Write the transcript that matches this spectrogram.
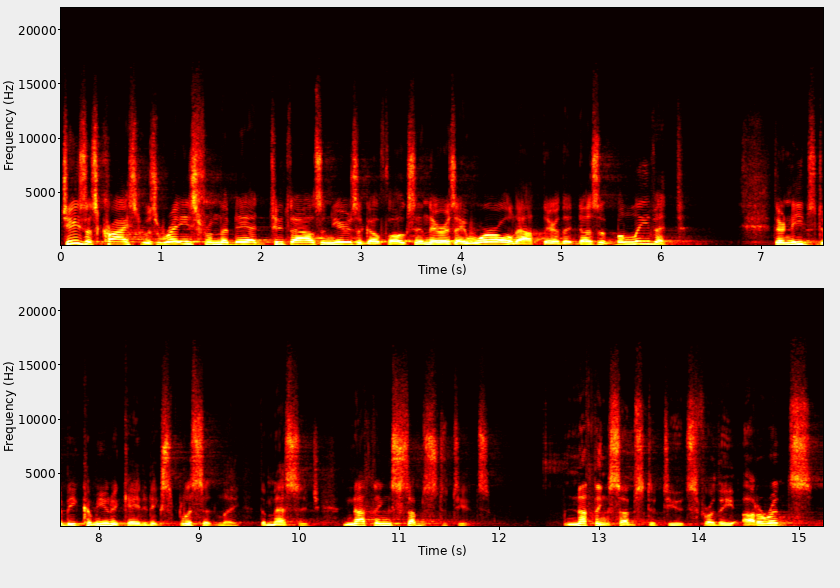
Jesus Christ was raised from the dead 2,000 years ago, folks, and there is a world out there that doesn't believe it. There needs to be communicated explicitly the message. Nothing substitutes. Nothing substitutes for the utterance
